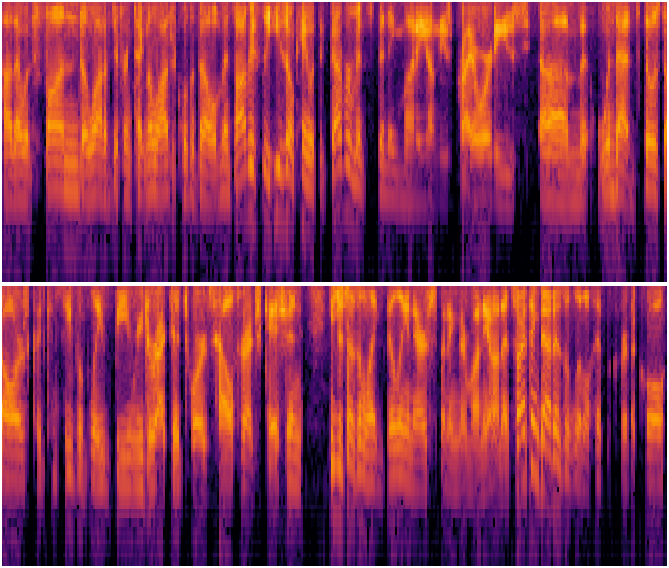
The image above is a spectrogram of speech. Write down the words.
uh, that would fund a lot of different technological developments. Obviously, he's okay with the government spending money on these priorities um, when that those dollars could conceivably be redirected towards health or education. He just doesn't like billionaires spending their money on it. So I think that is a little hypocritical.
